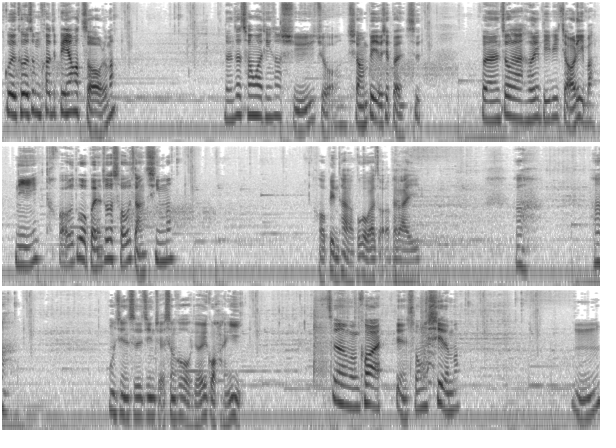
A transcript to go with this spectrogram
贵客这么快就便要走了吗？人在窗外听上许久，想必有些本事。本人就来和你比比脚力吧。你逃得过本人做的手掌心吗？好变态啊！不过我要走了，拜拜。啊啊！梦见师金嘴身后有一股寒意。这么快变松懈了吗？嗯，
